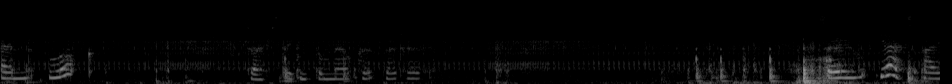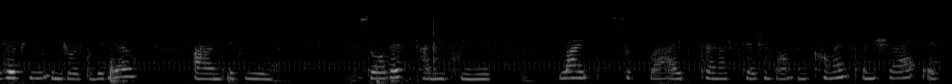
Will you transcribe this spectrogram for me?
end look. Sorry, just taking thumbnail photos. So yes, I hope you enjoyed and if you saw this, can you please like, subscribe, turn notifications on and comment and share if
